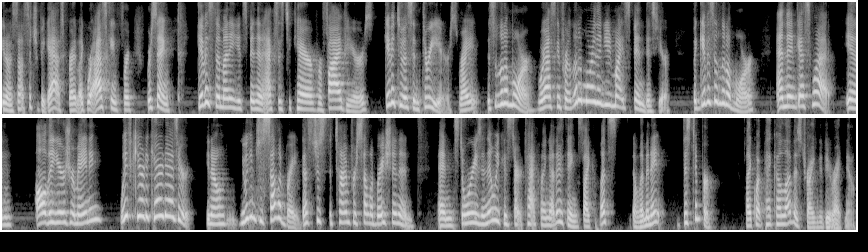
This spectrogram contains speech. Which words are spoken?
you know, it's not such a big ask, right? Like we're asking for, we're saying, give us the money you'd spend in access to care for five years, give it to us in three years, right? It's a little more. We're asking for a little more than you might spend this year, but give us a little more. And then guess what? In all the years remaining, we've cured a care desert. You know, we can just celebrate. That's just the time for celebration and and stories. And then we can start tackling other things like let's eliminate distemper, like what Petco Love is trying to do right now.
